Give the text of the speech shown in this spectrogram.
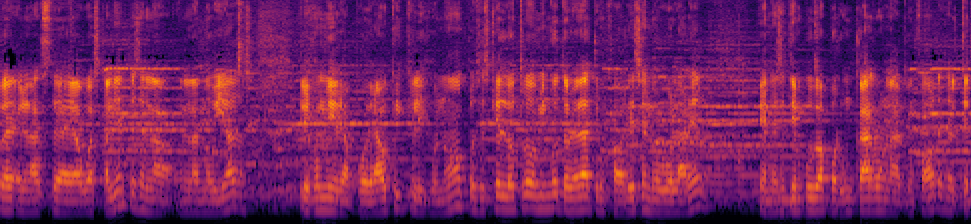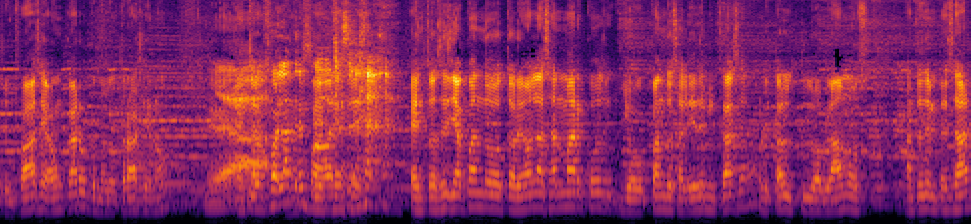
en las de Aguascalientes, en, la, en las novilladas. Y le dijo, mira, apoderado que le dijo, no, pues es que el otro domingo toreo la Triunfadores en Nuevo Laredo. En ese tiempo iba por un carro en la Triunfadores, el que triunfaba se daba un carro que me lo traje, ¿no? Ya. Entonces fue la Sí, triunfadora. sí. Entonces ya cuando toreo en la San Marcos, yo cuando salí de mi casa, ahorita lo, lo hablábamos antes de empezar,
